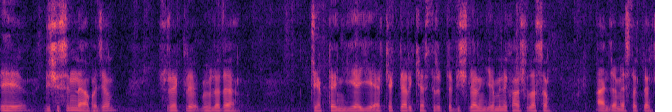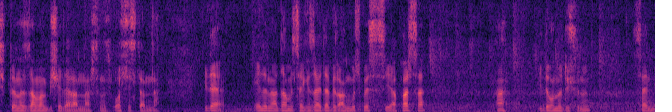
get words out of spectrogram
E dişisini ne yapacağım? Sürekli böyle de cepten yiye yiye erkekleri kestirip de dişlerin yemini karşılasam anca meslekten çıktığınız zaman bir şeyler anlarsınız o sistemde. Bir de elin adamı 8 ayda bir angus besisi yaparsa ha bir de onu düşünün. Sen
